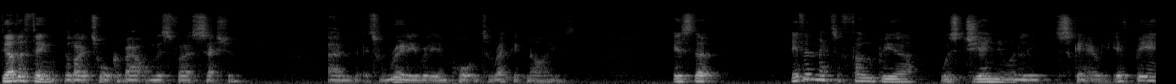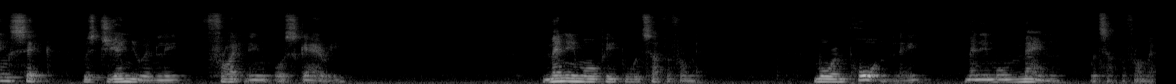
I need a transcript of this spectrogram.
The other thing that I talk about on this first session, and it's really, really important to recognise, is that if a emetophobia was genuinely scary, if being sick was genuinely frightening or scary, many more people would suffer from it. More importantly, many more men would suffer from it.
